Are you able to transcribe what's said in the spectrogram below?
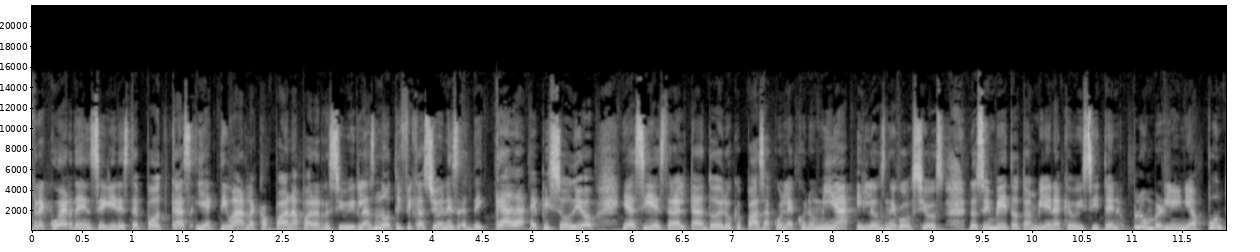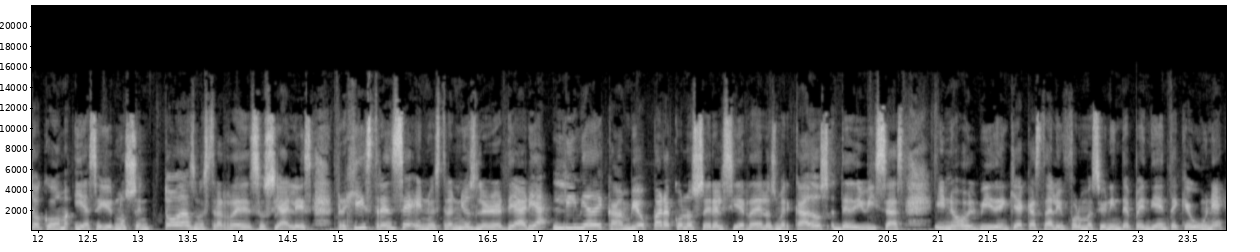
Recuerden seguir este podcast y activar la campana para recibir las notificaciones de cada episodio y así estar al tanto de lo que pasa con la economía y los negocios. Los invito también a que visiten bloomberlinia.com y a seguirnos en todas nuestras redes sociales. Regístrense en nuestra newsletter diaria Línea de Cambio para conocer el cierre de los mercados de divisas. Y no olviden que acá está la información independiente que une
